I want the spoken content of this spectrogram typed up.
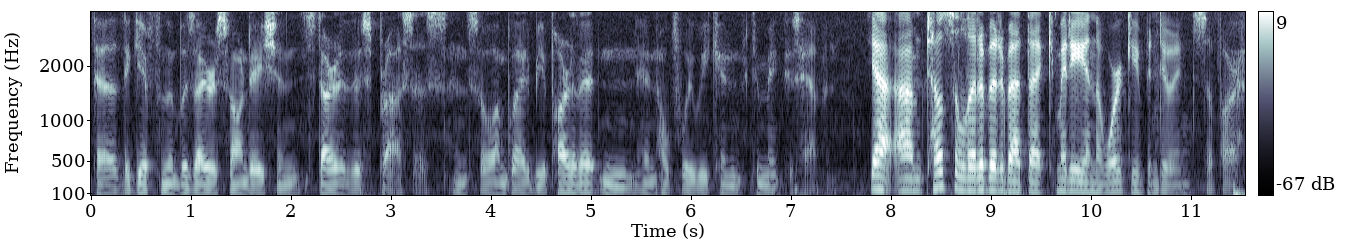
the, the gift from the Buzz Foundation started this process. And so I'm glad to be a part of it, and, and hopefully we can, can make this happen. Yeah, um, tell us a little bit about that committee and the work you've been doing so far.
